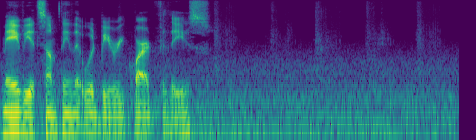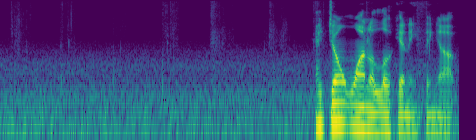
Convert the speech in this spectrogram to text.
Maybe it's something that would be required for these. I don't want to look anything up.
